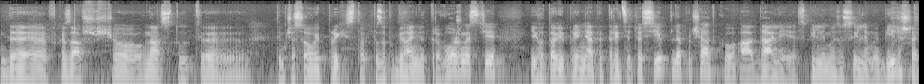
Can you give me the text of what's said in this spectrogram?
де вказав, що в нас тут е, тимчасовий прихисток по запобіганню тривожності і готові прийняти 30 осіб для початку, а далі спільними зусиллями більше.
